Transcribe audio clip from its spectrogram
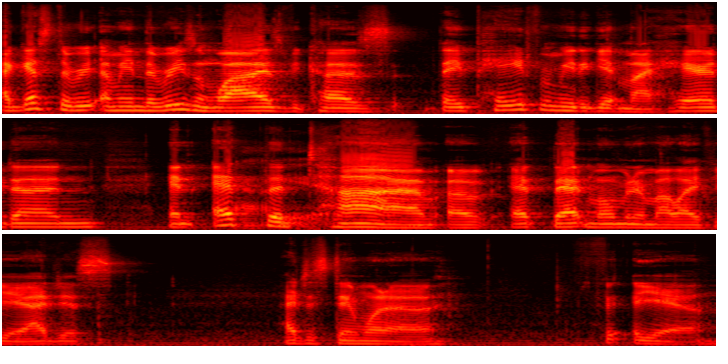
I guess the re- I mean the reason why is because they paid for me to get my hair done, and at Oh, the yeah. time of at that moment in my life, yeah, I just I just didn't want to, yeah,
